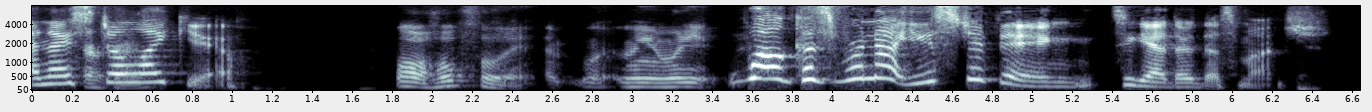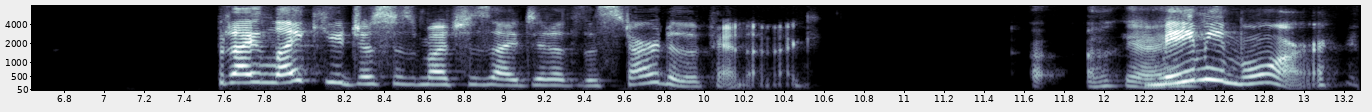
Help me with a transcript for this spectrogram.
And I still Okay. like you. Well, hopefully. I mean, what do you? Well, because we're not used to being together this much. But I like you just as much as I did at the start of the pandemic. Uh, okay. Maybe more.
